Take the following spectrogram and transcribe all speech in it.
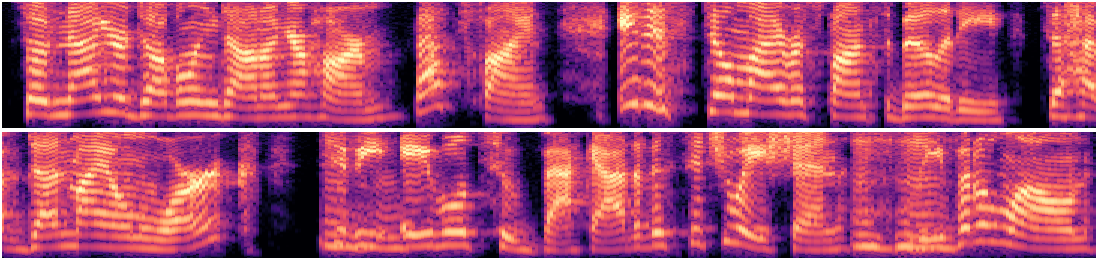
So now you're doubling down on your harm. That's fine. It is still my responsibility to have done my own work, to Mhm. be able to back out of the situation, Mhm. leave it alone,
